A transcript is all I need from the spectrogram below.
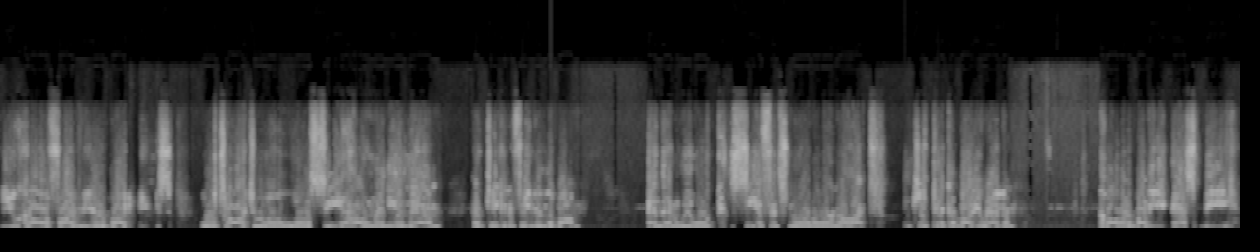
You call five of your buddies. We'll talk to them. We'll see how many of them have taken a finger in the bum. And then we will see if it's normal or not. Just pick a buddy random. Call our buddy SB.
